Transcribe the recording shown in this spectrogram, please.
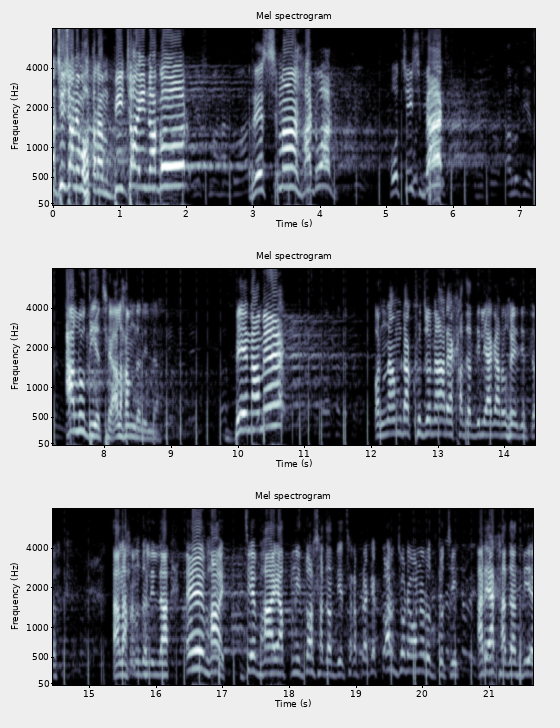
আজিজানে মহতারাম বিজয়নগর। রেশমা হার্ডওয়ার পঁচিশ ব্যাগ। আলু দিয়েছেন। আলু দিয়েছে আলহামদুলিল্লাহ। বে নামে ওর নামটা খুঁজো না আর এক হাজার দিলে এগারো হয়ে যেত। আলহামদুলিল্লাহ। এ ভাই যে ভাই আপনি দশ হাজার দিয়েছেন আপনাকে কর জোরে অনুরোধ করছি আর এক হাজার দিয়ে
